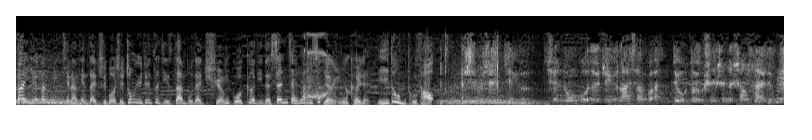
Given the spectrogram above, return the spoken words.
范爷范冰前两天在直播时，终于对自己散布在全国各地的山寨蜡像忍无可忍，一通吐槽。是不是这个全中国的这个蜡像馆对我都有深深的伤害，对不对？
